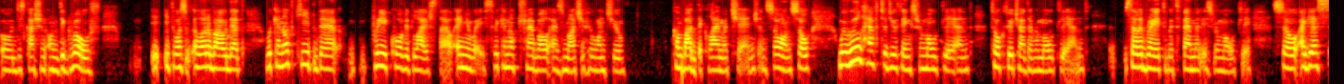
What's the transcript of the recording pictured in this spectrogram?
or discussion on degrowth it, it was a lot about that we cannot keep the pre-COVID lifestyle anyways. We cannot travel as much if we want to combat the climate change and so on. So we will have to do things remotely and talk to each other remotely and celebrate with families remotely. So I guess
